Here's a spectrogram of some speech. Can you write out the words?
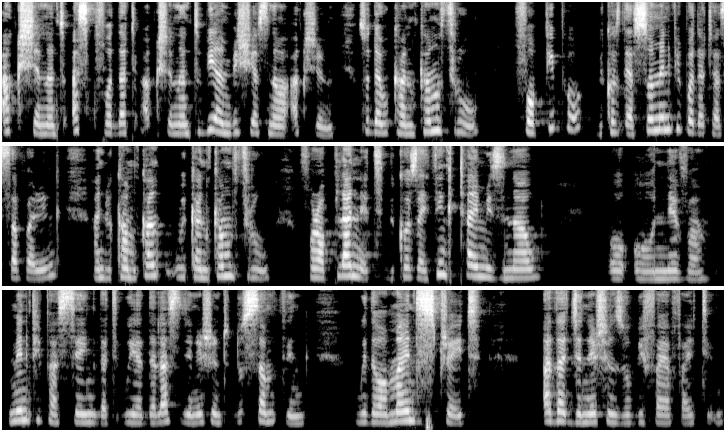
action and to ask for that action and to be ambitious in our action so that we can come through for people because there are so many people that are suffering and we can come, we can come through for our planet because I think time is now or, or never. Many people are saying that we are the last generation to do something with our minds straight. Other generations will be firefighting.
